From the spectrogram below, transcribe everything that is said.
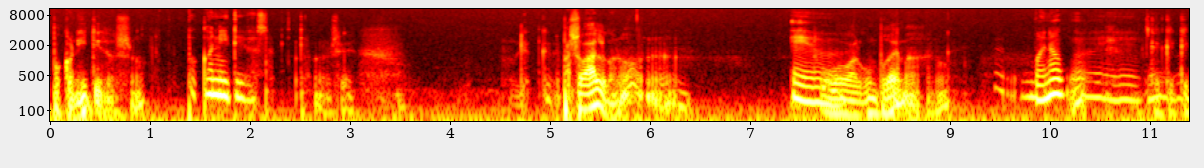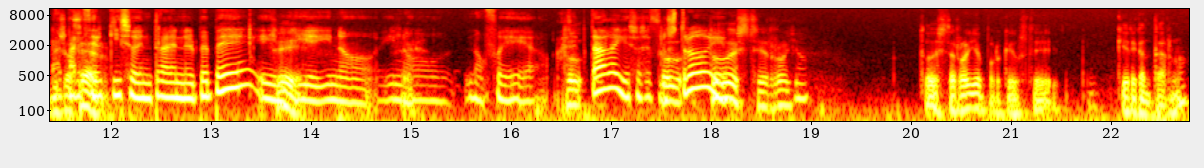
poco nítidos, ¿no? Poco nítidos. Sí. Le, pasó algo, ¿no? Eh, Hubo algún problema, ¿no? Bueno, eh, al parecer quiso entrar en el PP y, no, y no, no fue aceptada y eso se frustró. Todo, este rollo, todo este rollo porque usted quiere cantar, ¿no?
